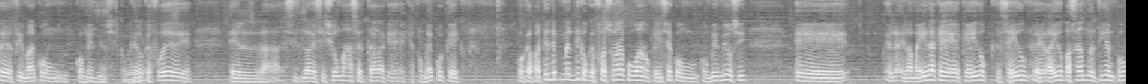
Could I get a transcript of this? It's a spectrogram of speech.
eh, firmar con con Miss Music. Con creo que fue el- la, la decisión más acertada que, que tomé porque porque a partir del primer disco que fue Suena Cubano que hice con con Miss Music eh, en, la, en la medida que, que ha ido que se ha ido que ha ido pasando el tiempo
